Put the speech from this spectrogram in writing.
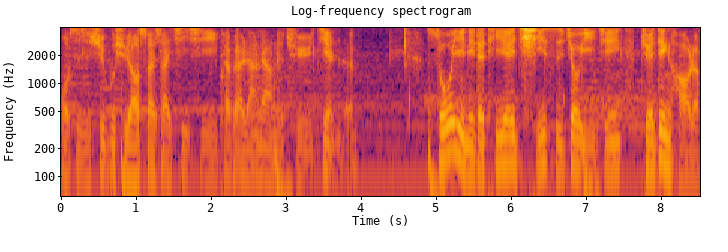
或是需不需要帅帅气气、漂漂亮亮的去见人。所以你的 TA 其实就已经决定好了。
